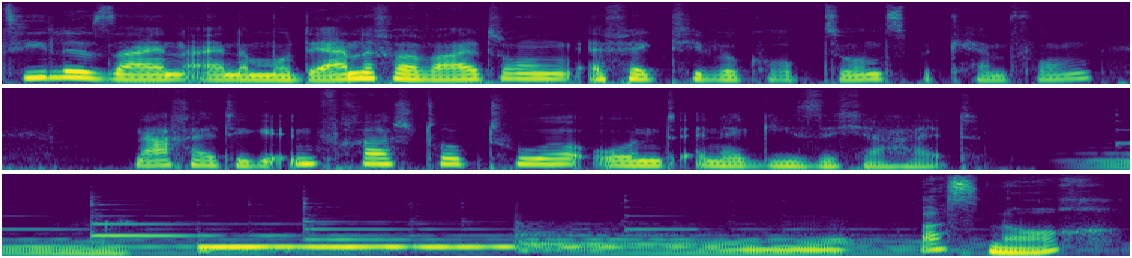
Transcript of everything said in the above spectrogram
Ziele seien eine moderne Verwaltung, effektive Korruptionsbekämpfung, nachhaltige Infrastruktur und Energiesicherheit. Was noch?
